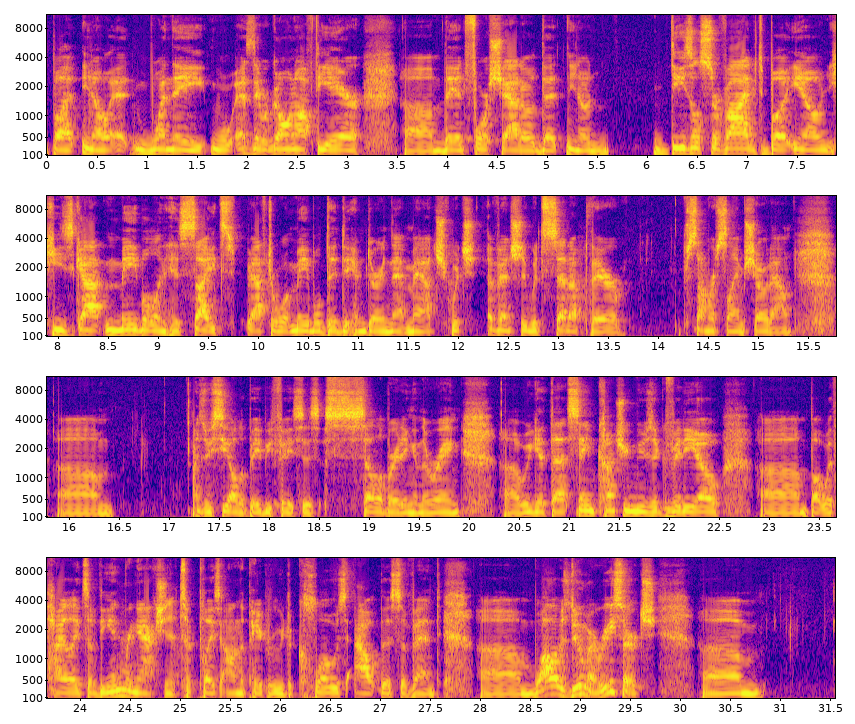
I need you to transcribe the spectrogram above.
but you know when they as they were going off the air um, they had foreshadowed that you know Diesel survived, but you know he's got Mabel in his sights after what Mabel did to him during that match, which eventually would set up their SummerSlam showdown. Um, as we see all the baby faces celebrating in the ring, uh, we get that same country music video, um, but with highlights of the in-ring action that took place on the pay-per-view to close out this event. Um, while I was doing my research, um,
